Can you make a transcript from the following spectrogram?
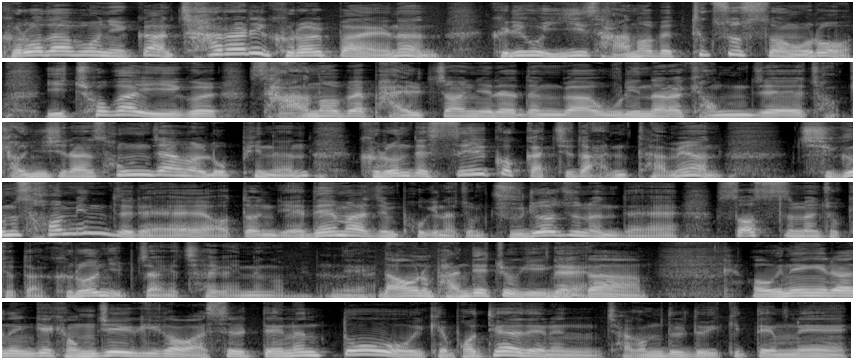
그러다 보니까 차라리 그럴 바에는 그리고 이 산업의 특수성으로 이 초과 이익을 산업의 발전이라든가 우리나라 경제의 저- 견실한 성장을 높이는 그런 데 쓰일 것 같지도 않다면 지금 서민들의 어떤 예대마진 폭이나 좀 줄여주는데 썼으면 좋겠다. 그런 입장의 차이가 있는 겁니다. 네, 나오는 반대쪽 얘기가 어, 은행이라는 게 경제 위기가 왔을 때는 또 이렇게 버텨야 되는 자금들도 있기 때문에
